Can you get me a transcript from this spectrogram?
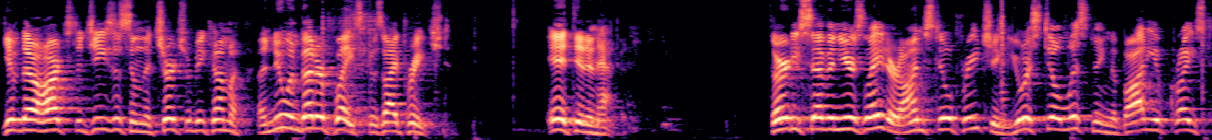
give their hearts to Jesus and the church would become a, a new and better place because I preached. It didn't happen. 37 years later, I'm still preaching. You're still listening. The body of Christ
